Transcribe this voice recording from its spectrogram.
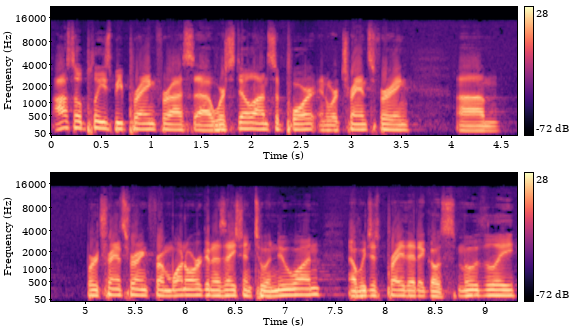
also, please be praying for us. Uh, we're still on support, and we're transferring. Um, we're transferring from one organization to a new one, and we just pray that it goes smoothly.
